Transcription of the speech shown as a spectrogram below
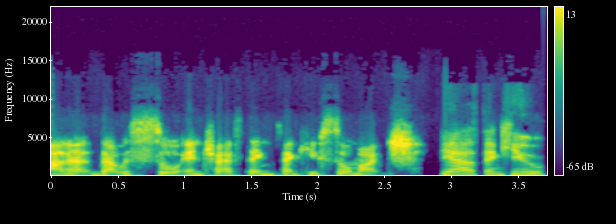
Anna, that was so interesting. Thank you so much. Yeah, thank you.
